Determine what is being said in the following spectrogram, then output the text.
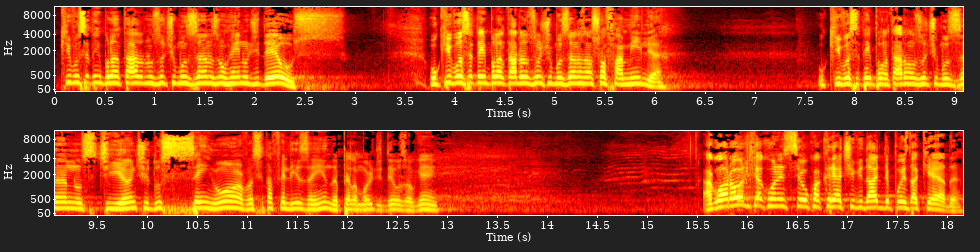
O que você tem plantado nos últimos anos no reino de Deus? O que você tem plantado nos últimos anos na sua família? O que você tem plantado nos últimos anos diante do Senhor? Você está feliz ainda, pelo amor de Deus, alguém? Agora olha o que aconteceu com a criatividade depois da queda.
